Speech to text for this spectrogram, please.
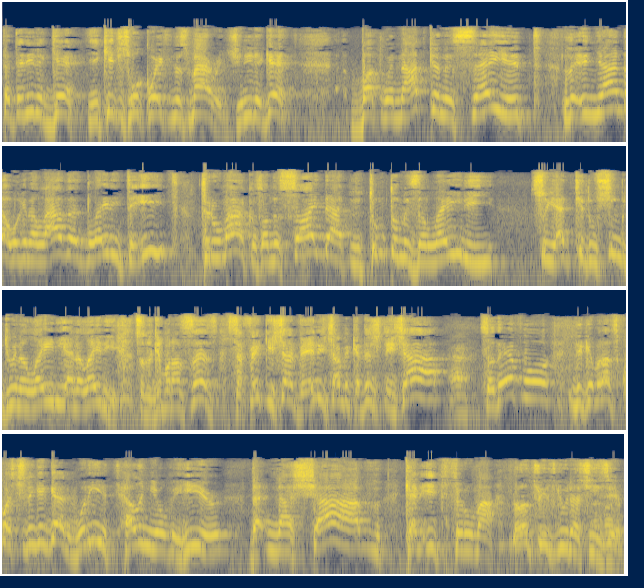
that they need a get. You can't just walk away from this marriage. You need a get. But we're not going to say it leinyan that we're going to allow that lady to eat teruma. Because on the side that the tumtum is a lady. So you had kiddushin between a lady and a lady. So the Gemara says, "Safek isha ve'en isha mekadesh isha." So therefore, the Gemara is questioning again. What are you telling me over here that nashav can eat teruma? Now let's read a few Rashi's here.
